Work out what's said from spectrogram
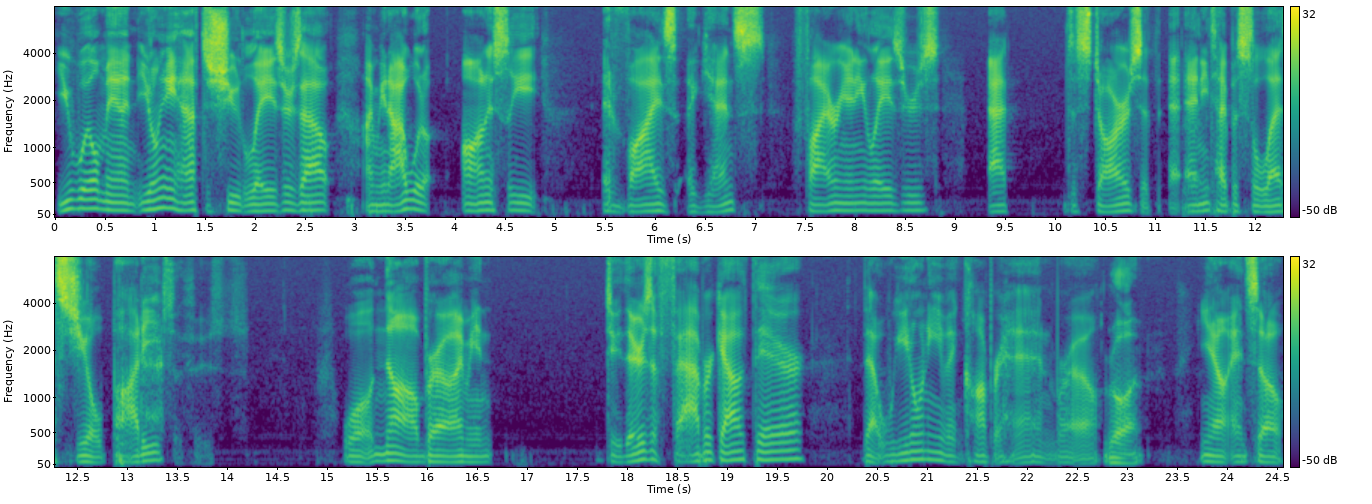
You will, man. You even have to shoot lasers out. I mean, I would honestly advise against firing any lasers at the stars, at, at any type of celestial body. Pacifists. Well, no, bro. I mean, dude, there's a fabric out there that we don't even comprehend, bro. Right. You know, and so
